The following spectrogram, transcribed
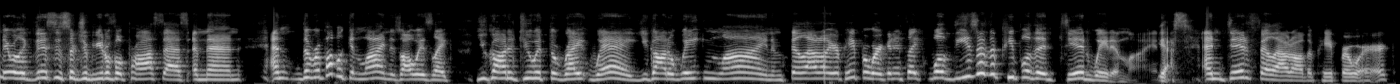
they were like this is such a beautiful process. And then and the republican line is always like you got to do it the right way. You got to wait in line and fill out all your paperwork. And it's like well these are the people that did wait in line yes. and did fill out all the paperwork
